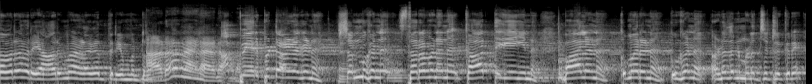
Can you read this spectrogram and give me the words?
தவிர அவர் யாருமே அழகா தெரிய மாட்டாங்க. அப்பேற்பட்ட அழகன சண்முகன சரவணன கார்த்திகேயன பாலன குமரன குகன அனுதன் நினைச்சிட்டு இருக்கிறேன்.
